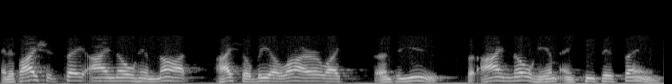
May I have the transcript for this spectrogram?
And if I should say I know him not, I shall be a liar like unto you. But I know him and keep his sayings.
